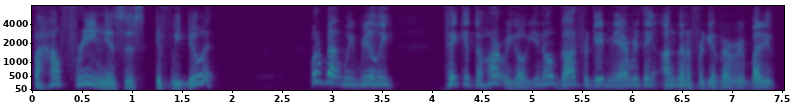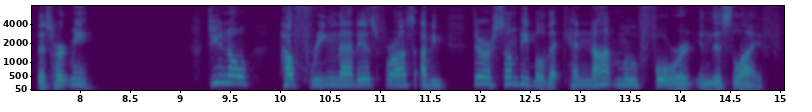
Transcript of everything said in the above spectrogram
But how freeing is this if we do it? What about we really take it to heart? We go, you know, God forgave me everything. I'm going to forgive everybody that's hurt me. Do you know how freeing that is for us? I mean, there are some people that cannot move forward in this life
